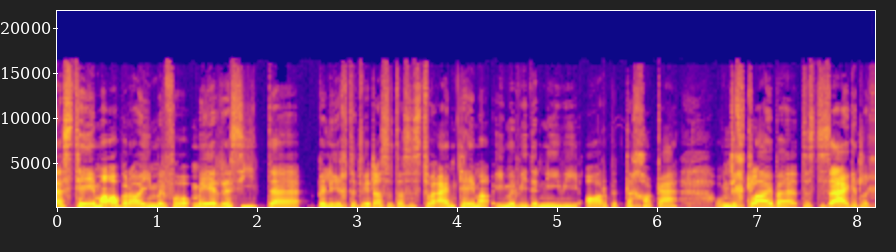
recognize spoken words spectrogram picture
ein Thema aber auch immer von mehreren Seiten beleuchtet wird, also dass es zu einem Thema immer wieder neue Arbeiten kann geben Und ich glaube, dass das eigentlich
